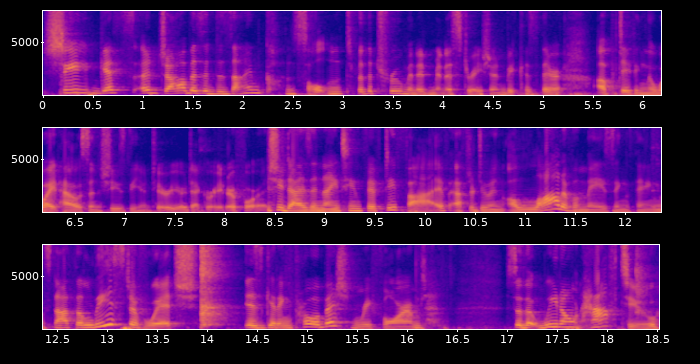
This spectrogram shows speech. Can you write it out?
she gets a job as a design consultant for the Truman administration because they're updating the White House and she's the interior decorator for it. She dies in 1955 after doing a lot of amazing things, not the least of which is getting prohibition reformed so that we don't have to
